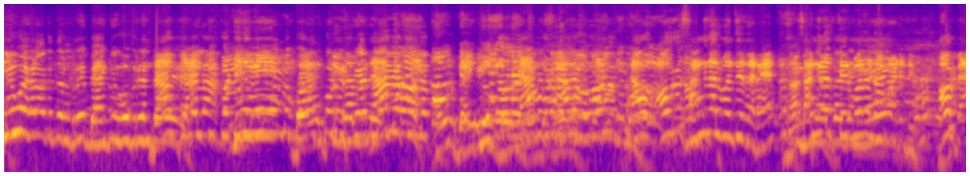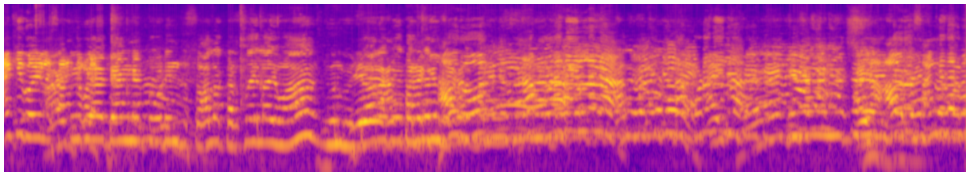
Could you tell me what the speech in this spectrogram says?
ನೀವು ಹೇಳಾಕತ್ತಲ್ರಿ ಬ್ಯಾಂಕಿಗೆ ಹೋಗ್ರಿ ಅಂತ ಅವರು ಸಂಘದಲ್ಲಿ ಬಂದಿದ್ದಾರೆ. ಸಂಘದ ತೀರ್ಮಾನ ನಾವು ಮಾಡಿದೀವಿ ಅವ್ರು ಬ್ಯಾಂಕಿಗೆ ಹೋಗಿಲ್ಲ. ಬ್ಯಾಂಕ್ ಸಾಲ ಕಟ್ತಾ ಇಲ್ಲ ಇವ ಇವ್ನಿಗೆ ವಿಚಾರ ಅವರು ನಾವು ಕೊಡೋದೇ ಇಲ್ಲಲ್ಲ. ಅವರು ಸಂಘದಲ್ಲಿ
